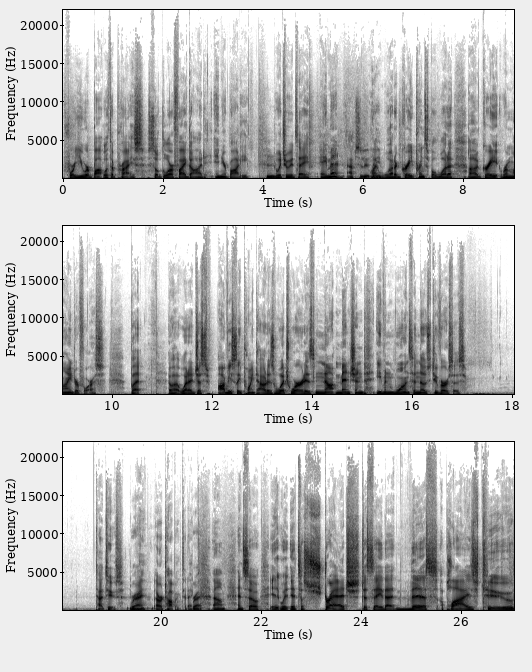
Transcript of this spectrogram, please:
for you were bought with a price. So glorify God in your body. To which we would say, Amen. Absolutely. Like, what a great principle. What a, a great reminder for us. But uh, what I just obviously point out is which word is not mentioned even once in those two verses. Tattoos, Right. right? Our topic today, Right. Um, and so it it's a stretch to say that this applies to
